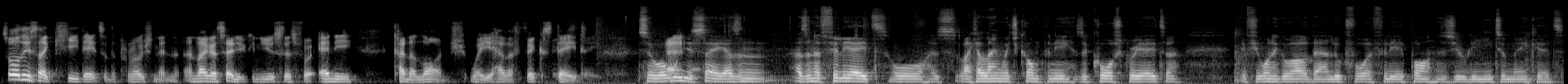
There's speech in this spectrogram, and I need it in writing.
So all these like key dates of the promotion. And, and like I said, you can use this for any kind of launch where you have a fixed date. So what would you say as an as an affiliate or as like a language company, as a course creator, if you want to go out there and look for affiliate partners, you really need to make it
